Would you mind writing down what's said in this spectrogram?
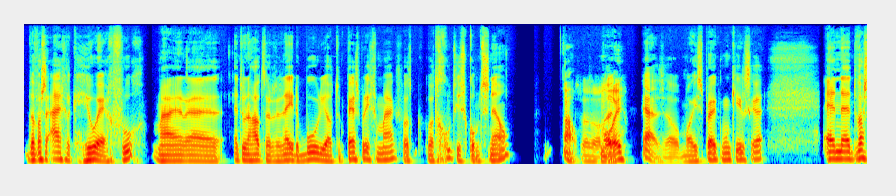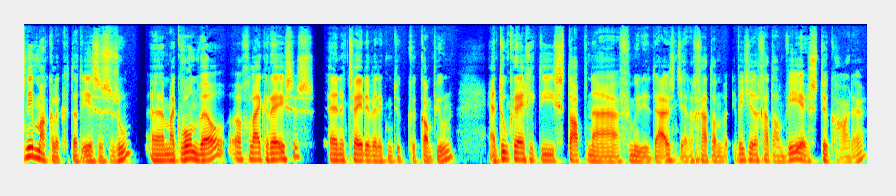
dat was eigenlijk heel erg vroeg. Maar, eh, en toen had René de Boer, die had een persbericht gemaakt. Wat, wat goed is, komt snel. Oh, Dat was wel mooi. Ja, dat is wel een mooie spreuk, moet ik eerlijk zeggen. En het was niet makkelijk, dat eerste seizoen. Eh, maar ik won wel gelijk races. En het tweede werd ik natuurlijk kampioen. En toen kreeg ik die stap naar Formule 1000. Ja, dat gaat dan, weet je, dat gaat dan weer een stuk harder.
